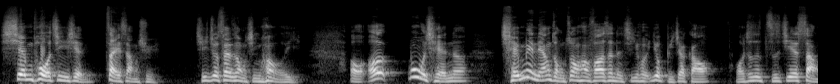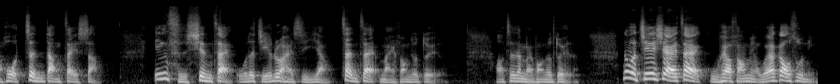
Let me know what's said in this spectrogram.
先破季线再上去。其实就三种情况而已，哦。而目前呢前面两种状况发生的机会又比较高，哦就是直接上或震荡再上。因此现在我的结论还是一样，站在买方就对了，哦站在买方就对了。那么接下来在股票方面，我要告诉你，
